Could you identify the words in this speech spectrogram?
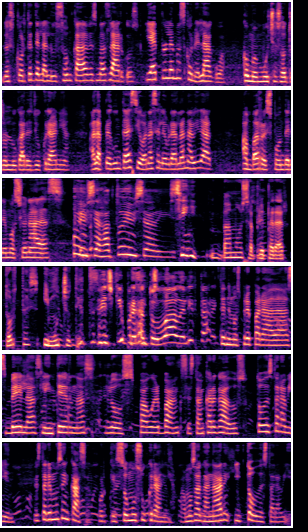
Los cortes de la luz son cada vez más largos y hay problemas con el agua, como en muchos otros lugares de Ucrania. A la pregunta de si van a celebrar la Navidad, Ambas responden emocionadas. Sí, vamos a preparar tortas y mucho té. Tenemos preparadas velas, linternas, los power banks están cargados, todo estará bien. Estaremos en casa porque somos Ucrania. Vamos a ganar y todo estará bien.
